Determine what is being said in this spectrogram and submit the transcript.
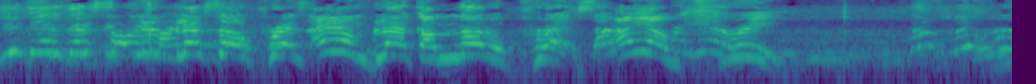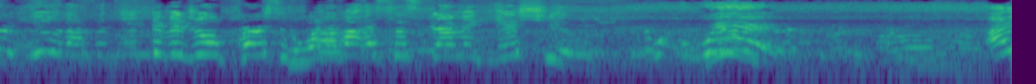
You guys are since you're so declaring blacks are oppressed. I am black, I'm not oppressed. That's I am you. free. That's good for you. That's an individual person. What about a systemic issue? Where? I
